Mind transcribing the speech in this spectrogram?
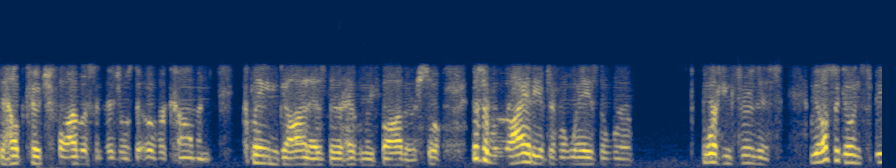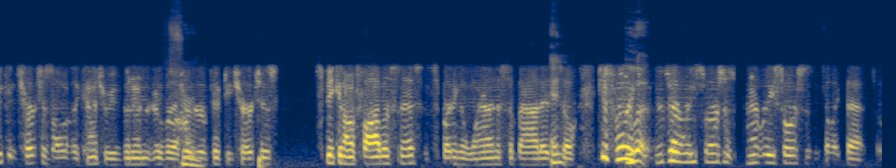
to help coach fatherless individuals to overcome and claim God as their heavenly Father. So there's a variety of different ways that we're working through this. We also go and speak in churches all over the country. We've been in over Sure. 150 churches speaking on fatherlessness and spreading awareness about it. And so just really look- digital resources, print resources, and stuff like that. So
